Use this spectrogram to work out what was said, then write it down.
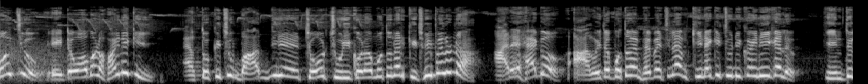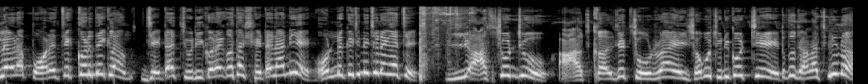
বলছো? এটাও আবার হয় নাকি? এত কিছু বাদ দিয়ে চোর চুরি করার মতন আর কিছুই পেল না? আরে হ্যাঁ গো, আমি তো প্রথমে ভেবেছিলাম কি নাকি চুরি করে নিয়ে গেল। কিন্তু ওরা পরে চেক করে দেখলাম, যেটা চুরি করার কথা সেটা না নিয়ে অন্য কিছু নিয়ে চলে গেছে। কি আশ্চর্য! আজকাল যে চোররা এইসবও চুরি করছে, এটা তো জানা ছিল না।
